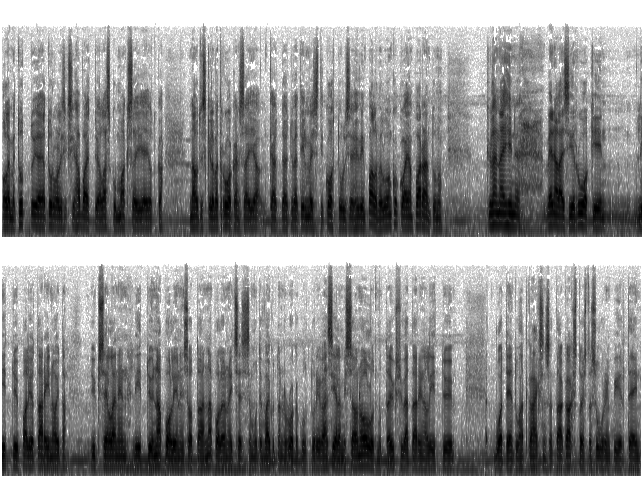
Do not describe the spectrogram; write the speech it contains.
olemme tuttuja ja turvallisiksi havaittuja laskunmaksajia, jotka nautiskelevat ruokansa ja käyttäytyvät ilmeisesti kohtuullisen hyvin. Palvelu on koko ajan parantunut. Kyllähän näihin venäläisiin ruokiin liittyy paljon tarinoita. Yksi sellainen liittyy Napoleonin sotaan. Napoleon on itse asiassa muuten vaikuttanut ruokakulttuuriin vähän siellä, missä on ollut, mutta yksi hyvä tarina liittyy vuoteen 1812 suurin piirtein.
